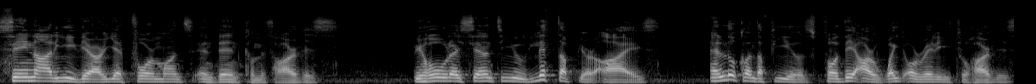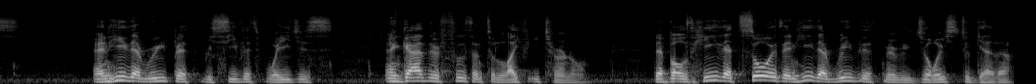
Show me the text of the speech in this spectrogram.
Say not ye, there are yet four months, and then cometh harvest. Behold, I say unto you, lift up your eyes, and look on the fields, for they are white already to harvest. And he that reapeth receiveth wages, and gathereth fruit unto life eternal, that both he that soweth and he that reapeth may rejoice together.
